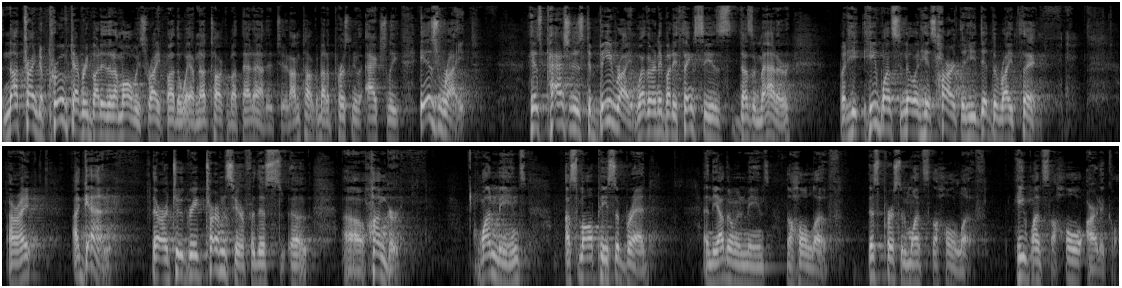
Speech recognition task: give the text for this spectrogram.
I'm not trying to prove to everybody that I'm always right. By the way, I'm not talking about that attitude. I'm talking about a person who actually is right. His passion is to be right. Whether anybody thinks he is doesn't matter. But he, he wants to know in his heart that he did the right thing. All right? Again, there are two Greek terms here for this uh, uh, hunger. One means a small piece of bread, and the other one means the whole loaf. This person wants the whole loaf. He wants the whole article.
